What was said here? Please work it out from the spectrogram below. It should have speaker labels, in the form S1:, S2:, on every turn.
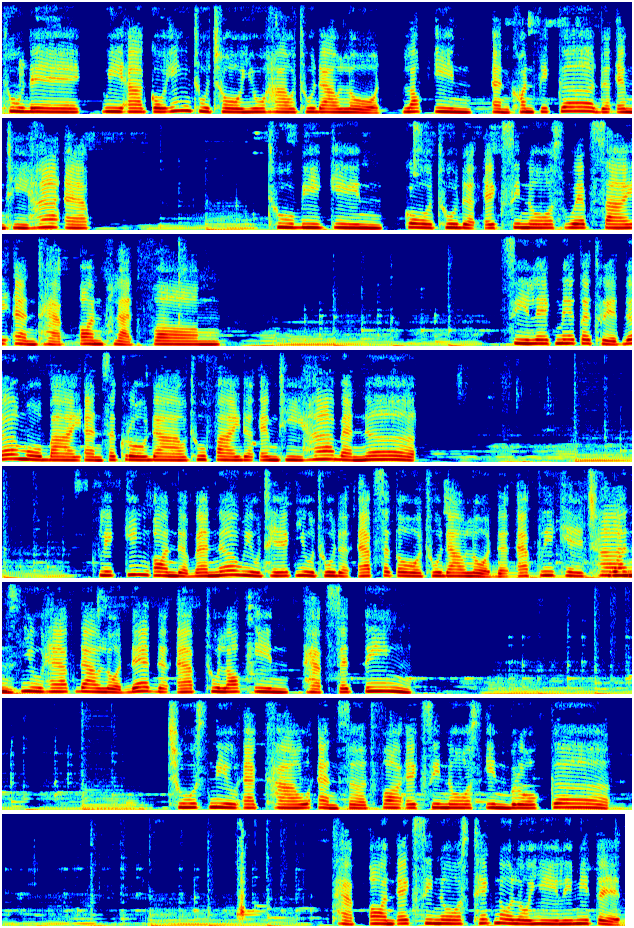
S1: Today, we are going to show you how to download, log in, and configure the MT5 app. To begin, go to the Exynos website and tap on Platform. Select MetaTrader Mobile and scroll down to find the MT5 banner. Clicking on the banner will take you to the App Store to download the application. Once you have downloaded the app to log in, tap Setting. Choose New Account and search for Exynos in Broker. Tap on Exynos Technology Limited.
